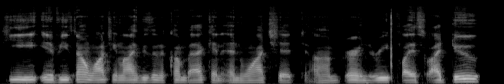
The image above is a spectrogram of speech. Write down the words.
he if he's not watching live, he's gonna come back and, and watch it um, during the replay. So I do,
